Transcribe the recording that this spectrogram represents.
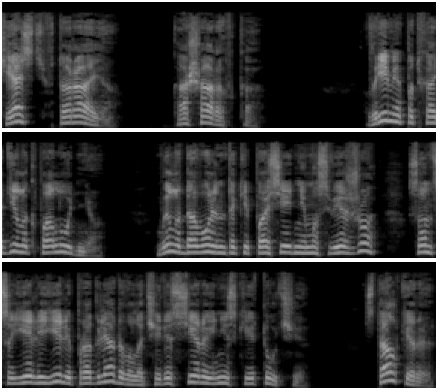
Часть вторая. Кошаровка. Время подходило к полудню. Было довольно-таки по-осеннему свежо, солнце еле-еле проглядывало через серые низкие тучи. Сталкеры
